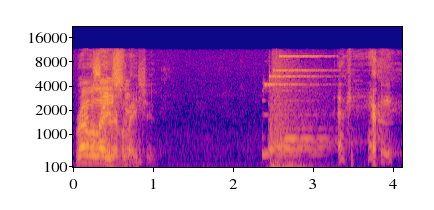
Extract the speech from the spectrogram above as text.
Revelation. Revelation. Okay.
